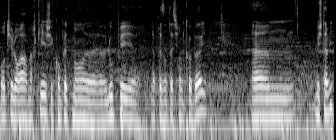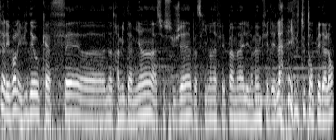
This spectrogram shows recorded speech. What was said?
Bon, tu l'auras remarqué, j'ai complètement euh, loupé euh, la présentation de Cowboy. Euh, mais je t'invite à aller voir les vidéos qu'a fait notre ami Damien à ce sujet, parce qu'il en a fait pas mal. Il a même fait des lives tout en pédalant.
